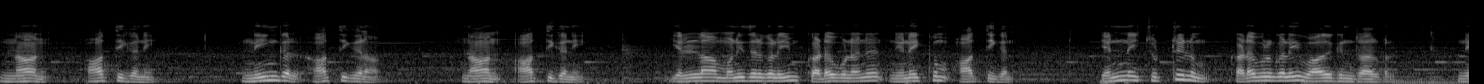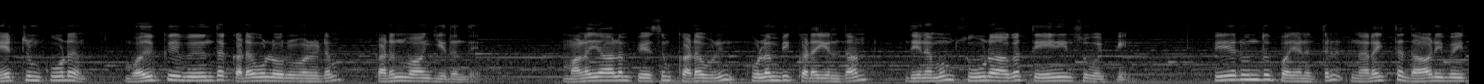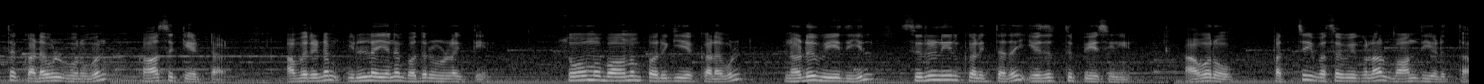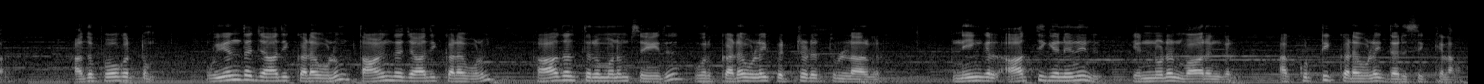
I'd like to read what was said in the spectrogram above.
நான் ஆத்திகனே. நீங்கள் ஆத்திகனா நான் ஆத்திகனே. எல்லா மனிதர்களையும் கடவுளென நினைக்கும் ஆத்திகன். என்னை சுற்றிலும் கடவுள்களை வாழ்கின்றார்கள். நேற்றும் கூட வழுக்கு விழுந்த கடவுள் ஒருவரிடம் கடன் வாங்கியிருந்தேன். மலையாளம் பேசும் கடவுளின் குழம்பி கடையில்தான் தினமும் சூடாக தேநீர் சுவைப்பேன். பேருந்து பயணத்தில் நரைத்த தாடி வைத்த கடவுள் ஒருவர் காசு கேட்டார். அவரிடம் இல்லை என பதில் உழைத்தேன். சோமபானம் பருகிய கடவுள் நடுவீதியில் சிறுநீர் கழித்ததை எதிர்த்து பேசினேன். அவரோ பச்சை வசவிகளால் வாந்தி எடுத்தார். அது போகட்டும். உயர்ந்த ஜாதி கடவுளும் தாழ்ந்த ஜாதி கடவுளும் காதல் திருமணம் செய்து ஒரு கடவுளை பெற்றெடுத்துள்ளார்கள். நீங்கள் ஆத்திகனெனில் என்னுடன் வாருங்கள். அக்குட்டி கடவுளை தரிசிக்கலாம்.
